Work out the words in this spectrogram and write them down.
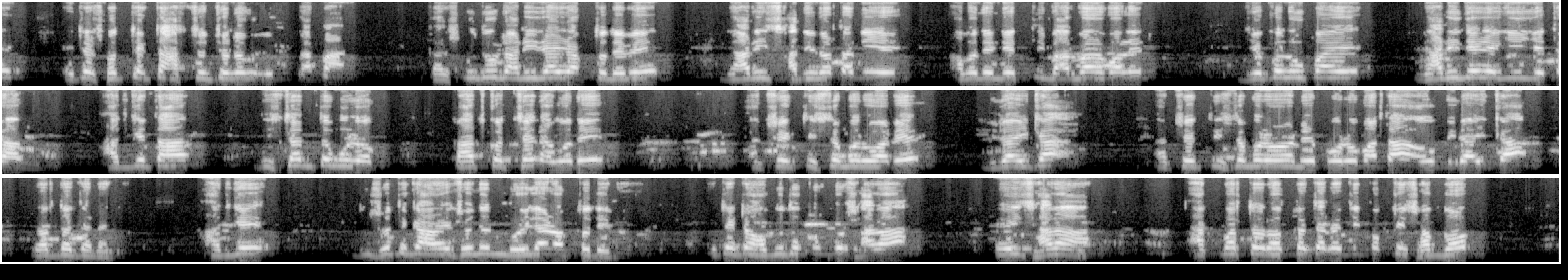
এটা সত্যি একটা আশ্চর্যজনক ব্যাপার। কারণ শুধু নারীরাই রক্ত দেবে নারীর স্বাধীনতা নিয়ে আমাদের নেত্রী বারবার বলেন যে কোনো উপায়ে নারীদের এগিয়ে যেতে হবে। আজকে তার দৃষ্টান্তমূলক কাজ করছেন আমাদের একশো একত্রিশ নম্বর ওয়ার্ডের বিধায়িকা, একশো একত্রিশ নম্বর ওয়ার্ডের পৌরমাতা ও বিধায়িকা রত্না চ্যাটার্জি আজকে দুশো থেকে আড়াইশো জন মহিলা রক্ত দেবে। এটা একটা অভূতপূর্ব সারা এই সারা একমাত্র রত্না চ্যাটার্জির পক্ষে সম্ভব।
